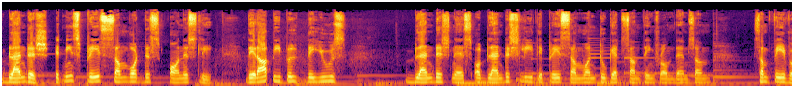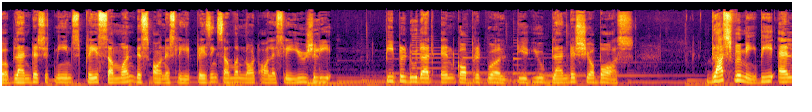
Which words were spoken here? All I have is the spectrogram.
blandish. It means praise somewhat dishonestly. There are people they use blandishness or blandishly they praise someone to get something from them, some some favor. Blandish it means praise someone dishonestly, praising someone not honestly. Usually people do that in corporate world. You, you blandish your boss. Blasphemy, B L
